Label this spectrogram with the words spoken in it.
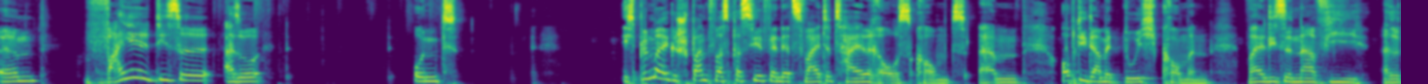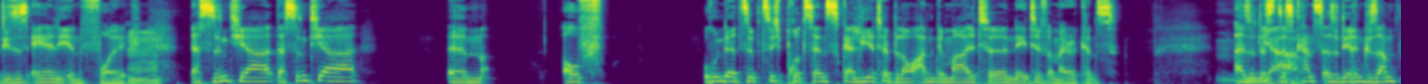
ähm, weil diese, also und ich bin mal gespannt, was passiert, wenn der zweite Teil rauskommt. Ähm, ob die damit durchkommen, weil diese Navi, also dieses Alien-Volk, Mhm. Das sind ja, das sind ja ähm, auf 170 Prozent skalierte, blau angemalte Native Americans. Also das, Ja. das kannst, also deren Gesamt,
